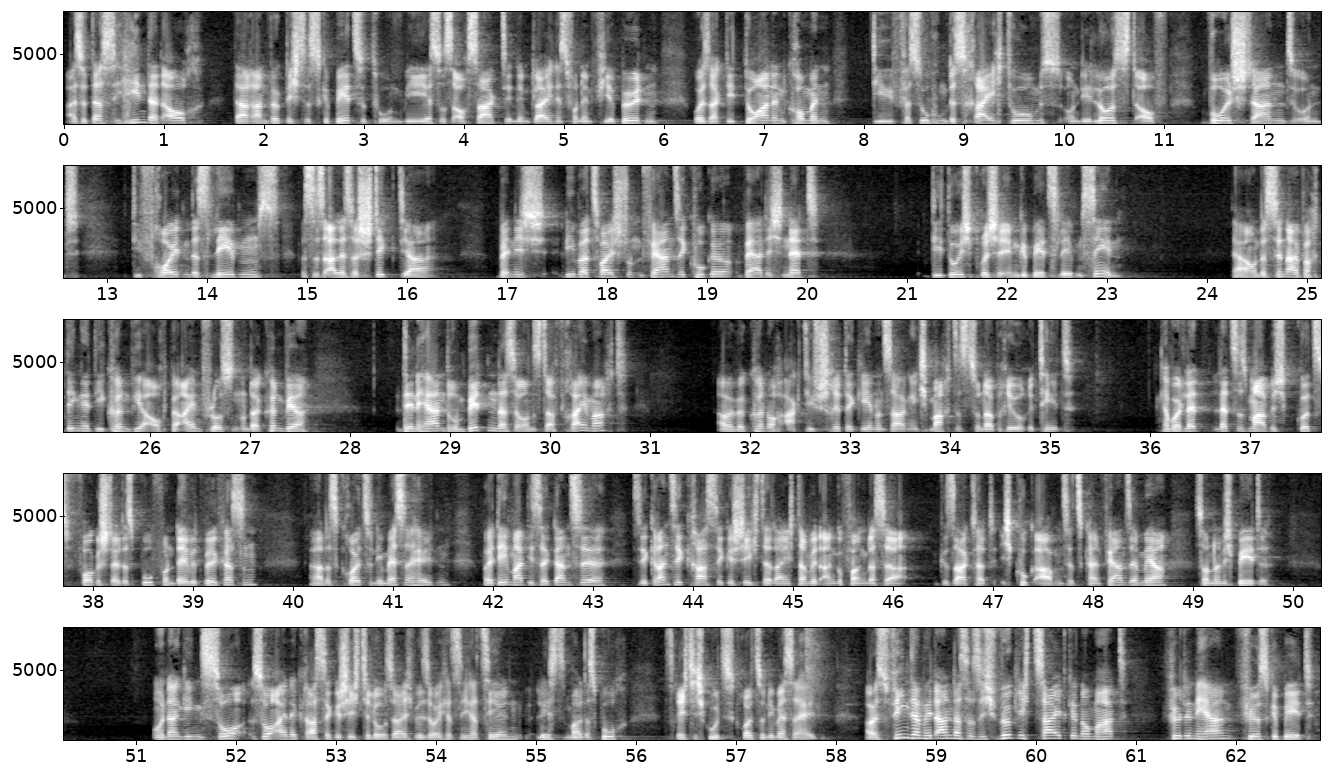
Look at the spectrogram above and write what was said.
Also das hindert auch daran, wirklich das Gebet zu tun, wie Jesus auch sagt in dem Gleichnis von den vier Böden, wo er sagt, die Dornen kommen die Versuchung des Reichtums und die Lust auf Wohlstand und die Freuden des Lebens, das ist alles erstickt, ja. Wenn ich lieber zwei Stunden Fernseh gucke, werde ich nicht die Durchbrüche im Gebetsleben sehen. Ja, und das sind einfach Dinge, die können wir auch beeinflussen. Und da können wir den Herrn darum bitten, dass er uns da frei macht. Aber wir können auch aktiv Schritte gehen und sagen, ich mache das zu einer Priorität. Ich habe heute, letztes Mal habe ich kurz vorgestellt das Buch von David Wilkerson, ja, das Kreuz und die Messerhelden. Bei dem hat diese ganze, diese ganze krasse Geschichte hat eigentlich damit angefangen, dass er gesagt hat, ich gucke abends jetzt kein Fernseher mehr, sondern ich bete. Und dann ging so, so eine krasse Geschichte los. Ja, ich will sie euch jetzt nicht erzählen, lest mal das Buch, ist richtig gut, das Kreuz und die Messerhelden. Aber es fing damit an, dass er sich wirklich Zeit genommen hat für den Herrn, fürs Gebet.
